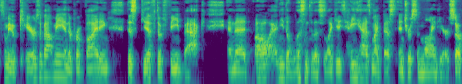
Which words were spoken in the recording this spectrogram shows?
somebody who cares about me and they're providing this gift of feedback and that oh i need to listen to this. Like he, he has my best interests in mind here. So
